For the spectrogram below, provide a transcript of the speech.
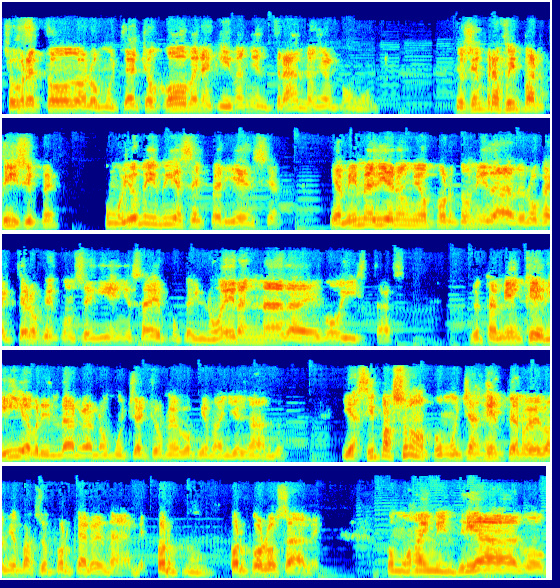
sobre todo a los muchachos jóvenes que iban entrando en el conjunto. Yo siempre fui partícipe, como yo viví esa experiencia, y a mí me dieron mi oportunidad de los gaiteros que conseguí en esa época y no eran nada egoístas. Yo también quería brindarle a los muchachos nuevos que iban llegando. Y así pasó con mucha gente nueva que pasó por Cardenales, por, por Colosales, como Jaime Indriago,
